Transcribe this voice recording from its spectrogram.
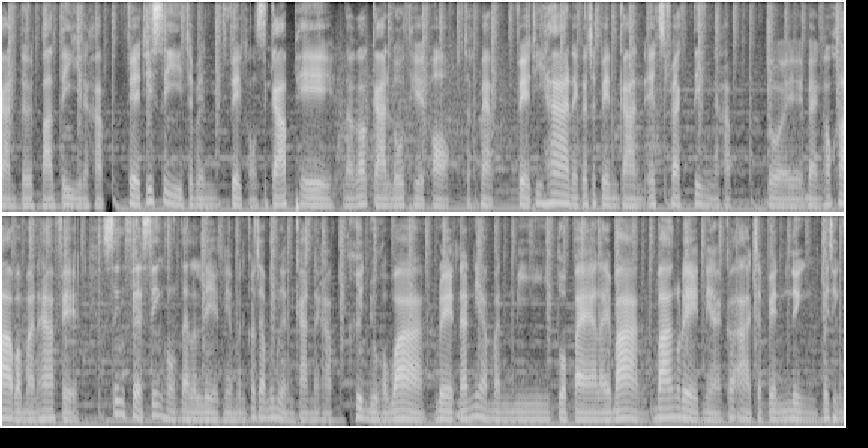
การ Third Party นะครับ เฟสที่ 4 จะเป็นเฟสของ Scarp Pay แล้วก็การโรเตทออกจากแมป เฟสที่5เนี่ยก็จะเป็นการ Extracting นะครับโดยแบ่งคร่าวๆประมาณ 5 เฟส ซึ่งเฟสซิ่งของแต่ละเรทเนี่ยมันก็จะไม่เหมือนกันนะครับ ขึ้นอยู่กับว่าเรทนั้นเนี่ยมันมีตัวแปรอะไรบ้าง บางเรทเนี่ยก็อาจจะเป็น 1 ไปถึง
